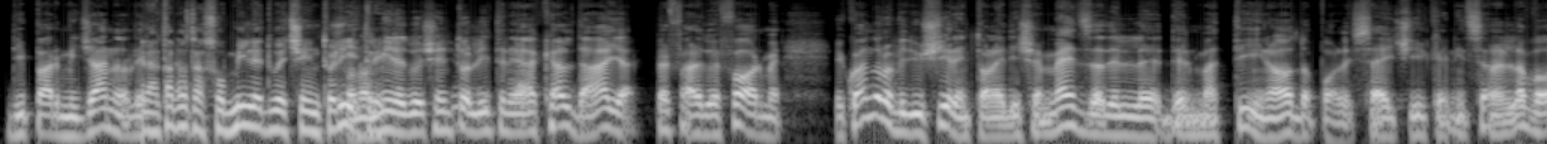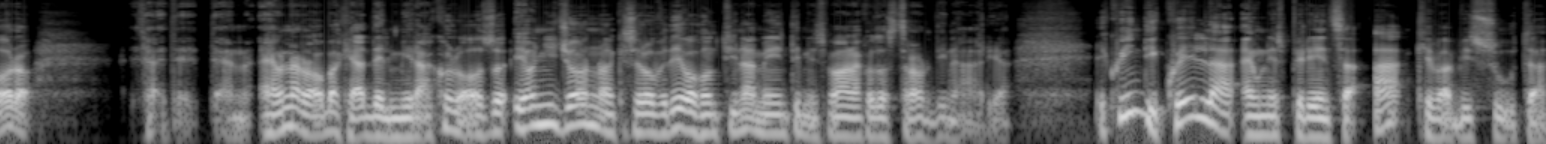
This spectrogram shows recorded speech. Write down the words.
di parmigiano. In realtà sono 1200 litri. Sono 1200 litri nella caldaia per fare due forme. E quando lo vedi uscire intorno alle 10 e mezza del, del mattino, dopo le 6 circa iniziano il lavoro, è una roba che ha del miracoloso e ogni giorno, anche se lo vedevo continuamente, mi sembrava una cosa straordinaria. E quindi quella è un'esperienza A che va vissuta,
